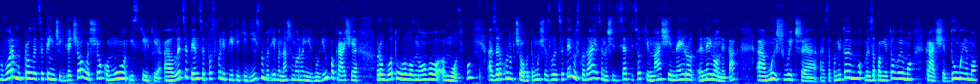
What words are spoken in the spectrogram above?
Говоримо про лецитинчик. Для чого, що, кому і скільки. Е, Лецитин це фосфоліпід, який дійсно потрібен нашому організму. Він покращує роботу головного мозку. Е, За рахунок чого? Тому що з лецитину складаються на 60% наші нейро, нейрони. Так Е, ми швидше запам'ятовуємо, запам'ятовуємо, краще думаємо.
